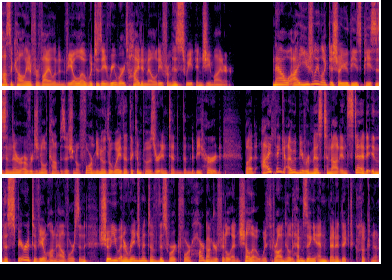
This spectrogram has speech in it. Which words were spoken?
Passacaglia for violin and viola, which is a reworked Haydn melody from his suite in G minor. Now, I usually like to show you these pieces in their original compositional form, you know, the way that the composer intended them to be heard. But I think I would be remiss to not instead, in the spirit of Johan Halvorsen, show you an arrangement of this work for Hardanger fiddle and cello with Ragnhild Hemsing and Benedikt Klöckner.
